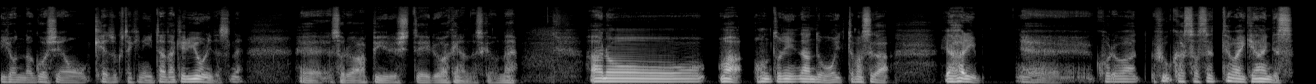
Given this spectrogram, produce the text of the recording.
いろんなご支援を継続的にいただけるようにですね、えー、それをアピールしているわけなんですけどね。あのまあ本当に何度も言ってますがやはり、えこれは風化させてはいけないんです。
